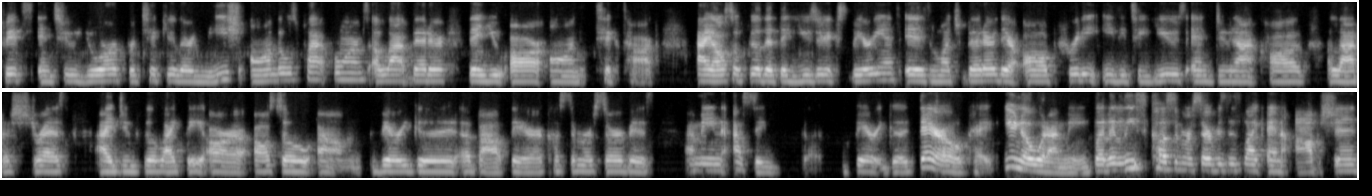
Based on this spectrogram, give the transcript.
fits into your particular niche on those platforms a lot better than you are on TikTok. I also feel that the user experience is much better. They're all pretty easy to use and do not cause a lot of stress. I do feel like they are also um, very good about their customer service. I mean, I say very good. They're okay. You know what I mean? But at least customer service is like an option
